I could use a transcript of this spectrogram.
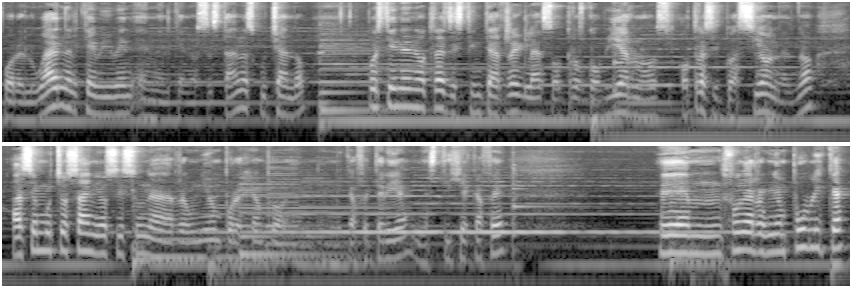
por el lugar en el que viven, en el que nos están escuchando, pues tienen otras distintas reglas, otros gobiernos, otras situaciones, ¿no? Hace muchos años hice una reunión, por ejemplo, en, mi cafetería, en Estigia Café. Em, fue una reunión pública,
